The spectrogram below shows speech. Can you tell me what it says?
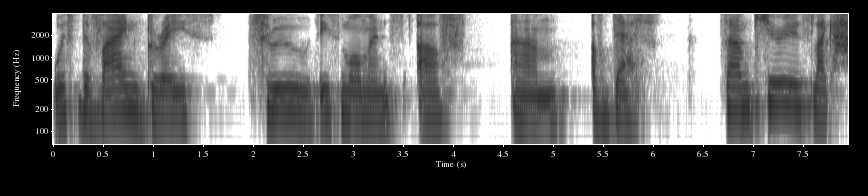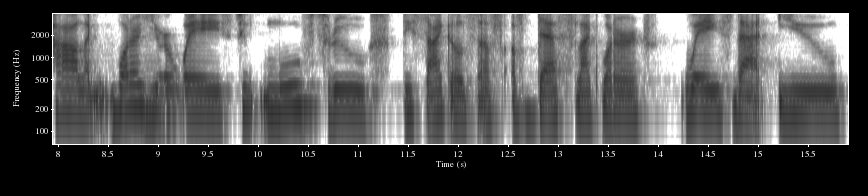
with divine grace through these moments of um, of death. So I'm curious, like how, like what are your ways to move through these cycles of of death? Like what are ways that you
